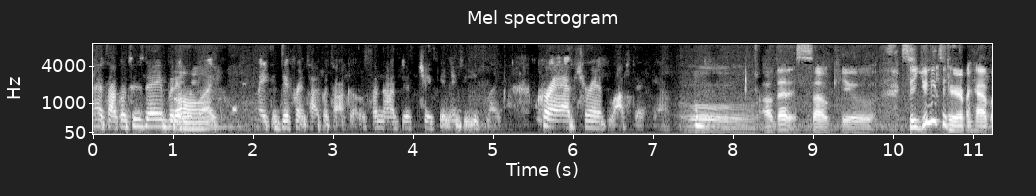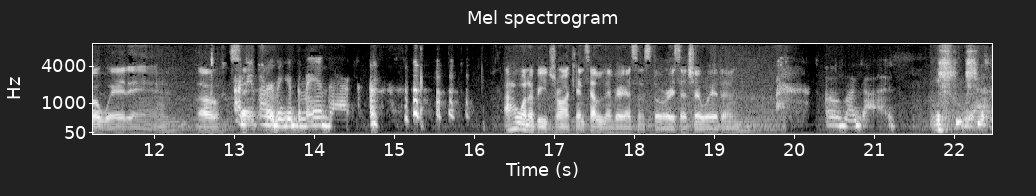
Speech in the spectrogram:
had Taco Tuesday, but it was Oh. like make a different type of tacos, so not just chicken and beef, like crab, shrimp, lobster. Yeah. Oh, oh, that is so cute. See, you need to hear up and have a wedding. Oh, I need to hurry and get the man back. I want to be drunk and telling embarrassing stories at your wedding. Oh my god. Yeah.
